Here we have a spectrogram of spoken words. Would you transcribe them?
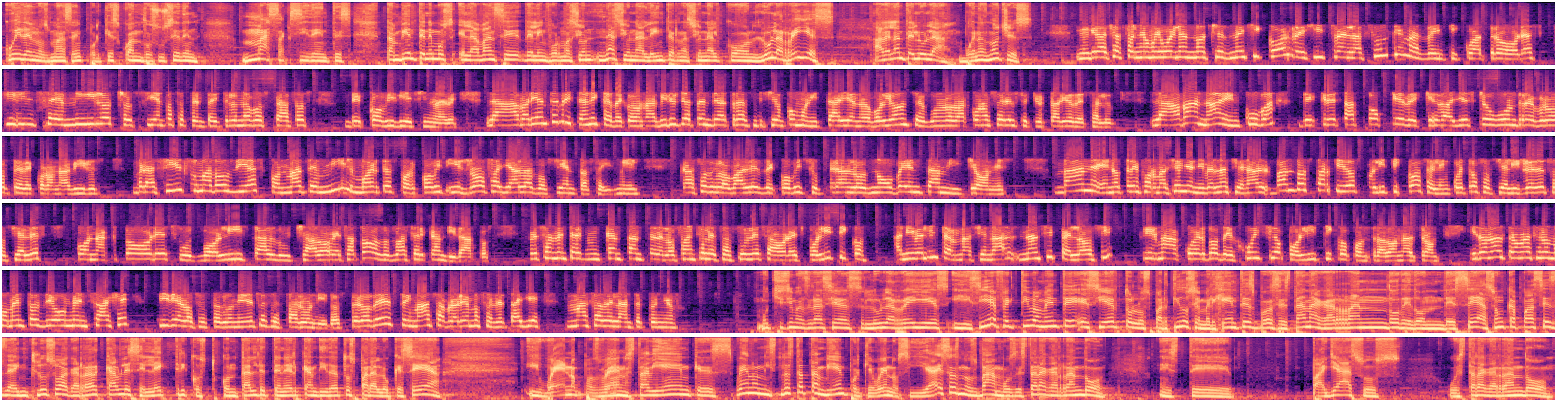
Cuídenlos más, ¿eh? porque es cuando suceden más accidentes. También tenemos el avance de la información nacional e internacional con Lula Reyes. Adelante, Lula. Buenas noches. Gracias, Sonia. Muy buenas noches. México registra en las últimas 24 horas 15.873 nuevos casos de COVID-19. La variante británica de coronavirus ya tendría transmisión comunitaria en Nuevo León, según lo da a conocer el secretario de Salud. La Habana, en Cuba, decreta toque de queda y es que hubo un rebrote de coronavirus. Brasil suma dos días con más de mil muertes por COVID y roza ya las 206 mil casos globales de COVID superan los 90 millones. Van, en otra información y a nivel nacional, van dos partidos políticos, el Encuentro Social y redes sociales, con actores, futbolistas, luchadores, a todos los va a ser candidatos. Precisamente un cantante de Los Ángeles Azules ahora es político. A nivel internacional, Nancy Pelosi firma acuerdo de juicio político contra Donald Trump. Y Donald Trump hace unos momentos dio un mensaje, pide a los estadounidenses estar unidos. Pero de esto y más hablaremos en detalle más adelante, Toño. Muchísimas gracias, Lula Reyes. Y sí, efectivamente es cierto, los partidos emergentes pues están agarrando de donde sea, son capaces de incluso agarrar cables eléctricos con tal de tener candidatos para lo que sea. Y bueno, pues bueno, está bien, que es, bueno, no está tan bien, porque bueno, si a esas nos vamos, de estar agarrando este payasos o estar agarrando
